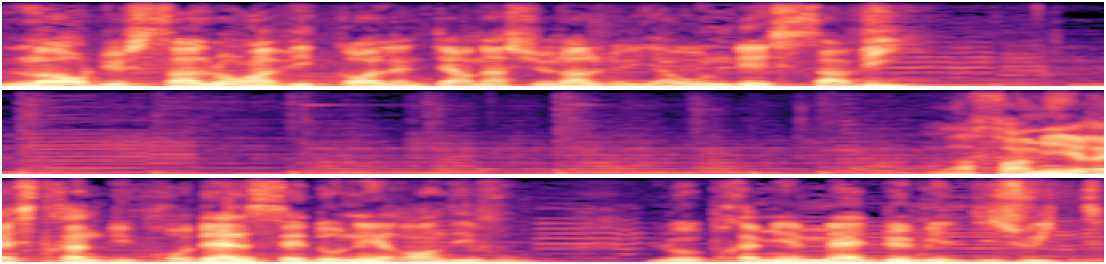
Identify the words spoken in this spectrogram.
lors du Salon avicole international de Yaoundé-Savie La famille restreinte du Prodel s'est donné rendez-vous le 1er mai 2018.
